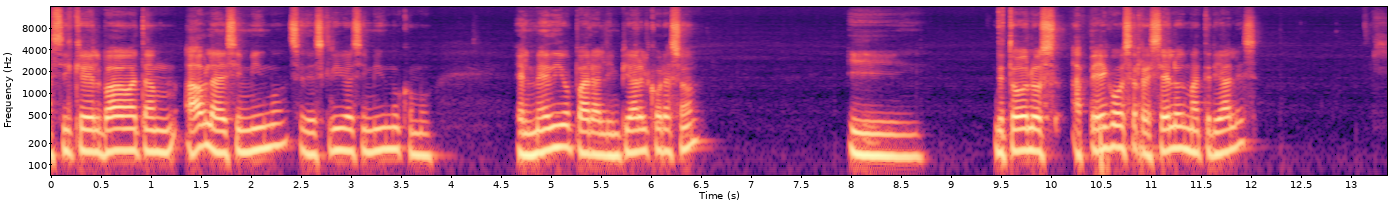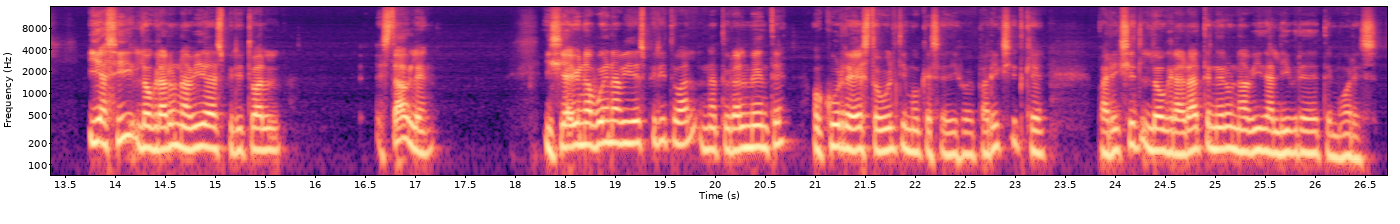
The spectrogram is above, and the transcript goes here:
Así que el Bhagavatam habla de sí mismo, se describe a sí mismo como el medio para limpiar el corazón y de todos los apegos, recelos materiales y así lograr una vida espiritual estable. Y si hay una buena vida espiritual, naturalmente ocurre esto último que se dijo de Pariksit, que Pariksit logrará tener una vida libre de temores.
